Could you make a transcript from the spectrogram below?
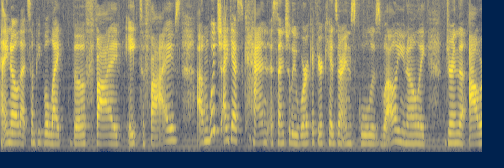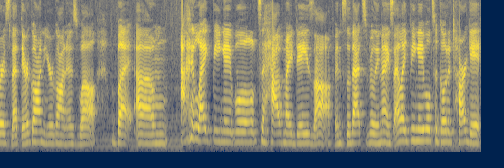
I know that some people like the five, eight to fives, um, which I guess can essentially work if your kids are in school as well. You know, like during the hours that they're gone, you're gone as well. But um, I like being able to have my days off and so that's really nice. I like being able to go to Target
